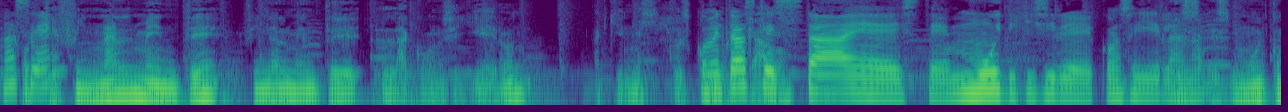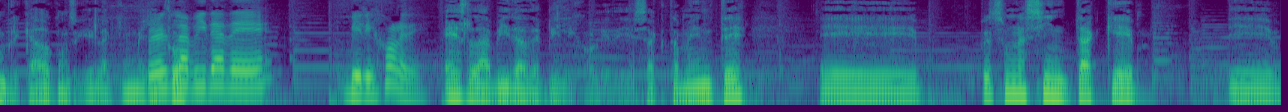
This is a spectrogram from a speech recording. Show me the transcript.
Ah, sí. Porque finalmente, finalmente la consiguieron. Aquí en México es Comentabas que complicado. está este, muy difícil de conseguirla, Es, ¿no? es muy complicado conseguirla aquí en México. Pero es la vida de Billie Holiday. Es la vida de Billie Holiday, exactamente. Eh, pues una cinta que eh,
